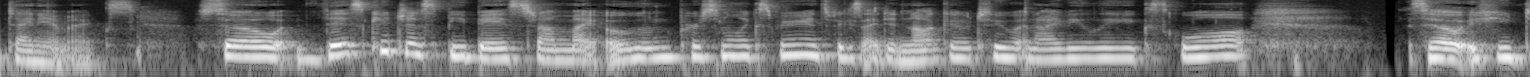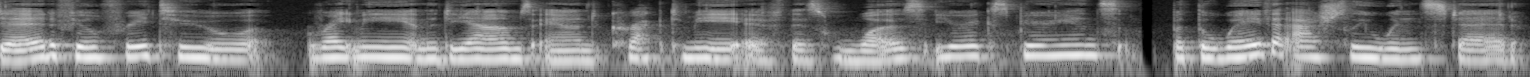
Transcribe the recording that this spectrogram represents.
dynamics. So, this could just be based on my own personal experience because I did not go to an Ivy League school. So, if you did, feel free to write me in the DMs and correct me if this was your experience. But the way that Ashley Winstead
